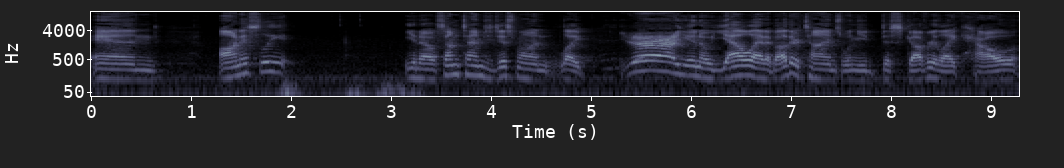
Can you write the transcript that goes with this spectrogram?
And honestly, you know, sometimes you just want, like, yeah, you know, yell at it. Other times when you discover, like, how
